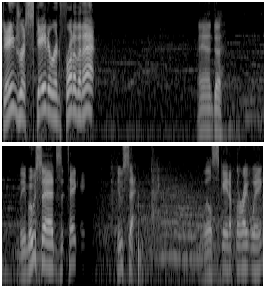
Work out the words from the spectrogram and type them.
Dangerous skater in front of the net. And uh, the Mooseheads take a Doucette will skate up the right wing.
